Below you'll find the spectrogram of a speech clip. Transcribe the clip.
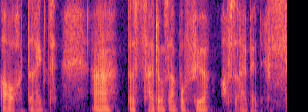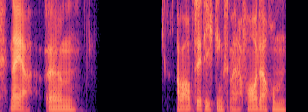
auch direkt äh, das Zeitungsabo für aufs iPad. Naja, ähm, aber hauptsächlich ging es meiner Frau darum,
